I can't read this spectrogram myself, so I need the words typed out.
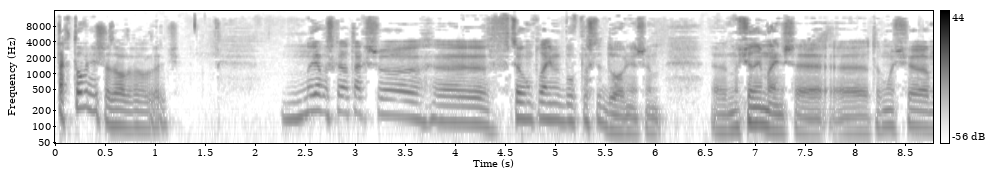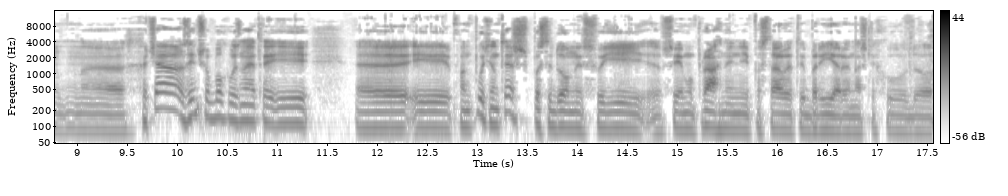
тактовніше за Володимиром Володимировичем? Ну, я би сказав так, що е, в цьому плані він був послідовнішим. Е, ну, щонайменше. Е, тому що, е, хоча, з іншого боку, ви знаєте, і, е, і пан Путін теж послідовний в, своїй, в своєму прагненні поставити бар'єри на шляху до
